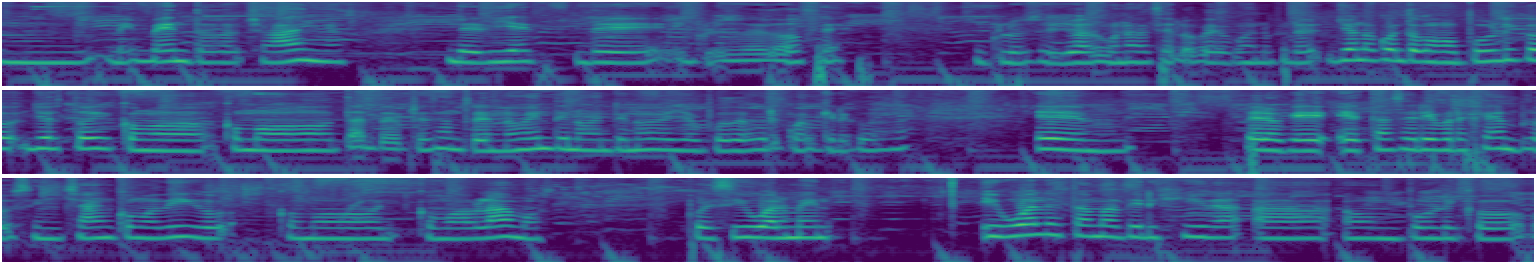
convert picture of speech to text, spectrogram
mm, me invento, de 8 años, de 10, de incluso de 12. Incluso yo alguna vez lo veo, bueno, pero yo no cuento como público, yo estoy como, como tarde de presa entre 90 y 99, yo puedo ver cualquier cosa. Em, pero que esta serie, por ejemplo, Sin Chan, como digo, como, como hablamos, pues igualmente igual está más dirigida a, un público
